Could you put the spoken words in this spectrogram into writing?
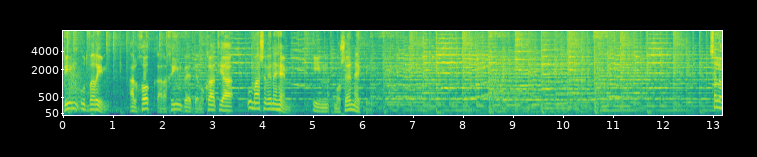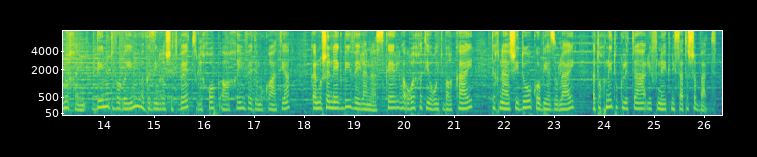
דין ודברים על חוק ערכים ודמוקרטיה ומה שביניהם עם משה נגבי. שלום לכם, דין ודברים, מגזין רשת ב' לחוק ערכים ודמוקרטיה. כאן משה נגבי ואילנה השכל, העורכת היא אורית ברקאי, טכנאי השידור קובי אזולאי. התוכנית הוקלטה לפני כניסת השבת.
